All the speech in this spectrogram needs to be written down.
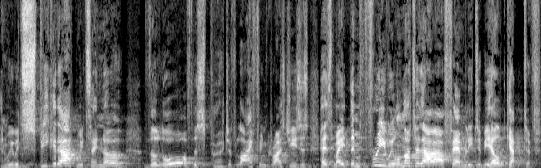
And we would speak it out and we'd say, No, the law of the Spirit of life in Christ Jesus has made them free. We will not allow our family to be held captive.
